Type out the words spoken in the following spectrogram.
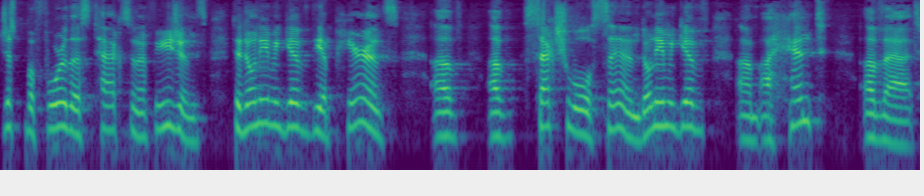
just before this text in Ephesians to don't even give the appearance of, of sexual sin. Don't even give um, a hint of that.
